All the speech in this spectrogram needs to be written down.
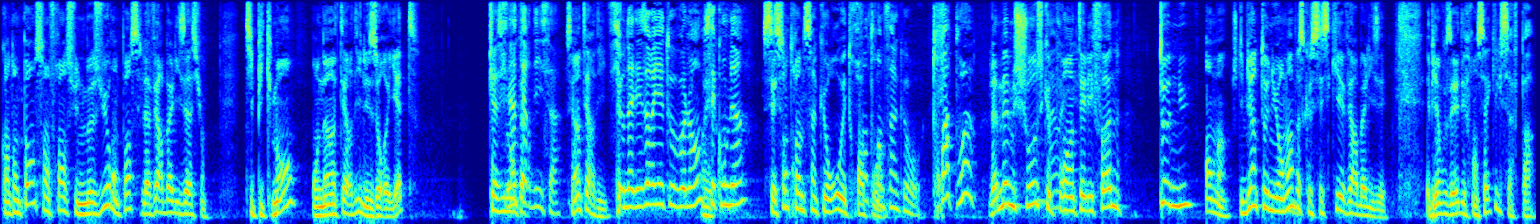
quand on pense en France une mesure, on pense la verbalisation. Typiquement, on a interdit les oreillettes. C'est interdit ça. C'est interdit. Si on a des oreillettes au volant, c'est combien C'est 135 euros et 3 points. 135 euros. 3 points La même chose que ah pour un téléphone tenu en main. Je dis bien tenu en main parce que c'est ce qui est verbalisé. Eh bien, vous avez des Français qui ne le savent pas.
